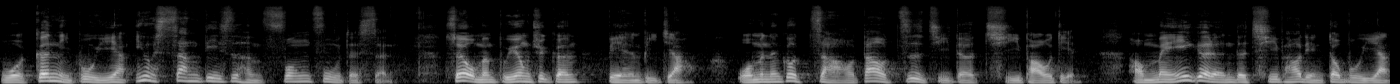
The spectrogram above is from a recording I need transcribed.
我跟你不一样，因为上帝是很丰富的神。所以，我们不用去跟别人比较，我们能够找到自己的起跑点。好，每一个人的起跑点都不一样，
